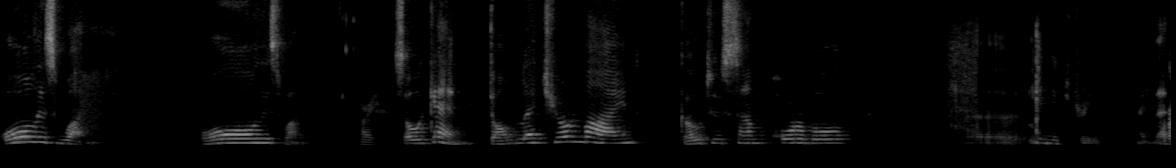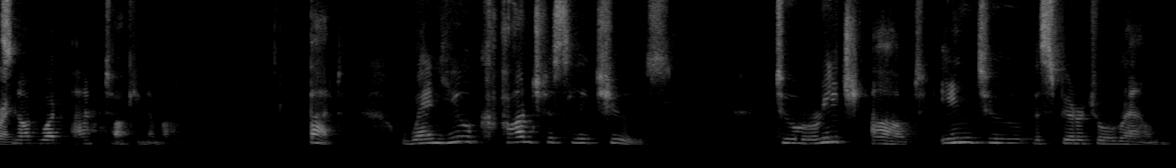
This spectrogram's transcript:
All is one. All is one. Right. So again, don't let your mind go to some horrible uh, imagery. That's right. not what I'm talking about. But when you consciously choose to reach out into the spiritual realm,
